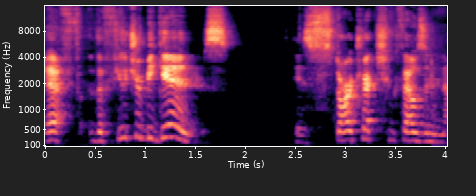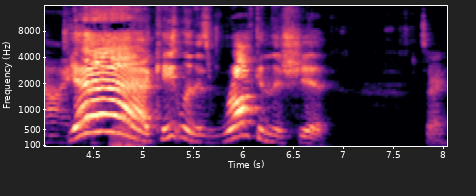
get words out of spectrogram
F. The future begins. Is Star Trek 2009. Yeah, Caitlin is rocking this shit. Sorry.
